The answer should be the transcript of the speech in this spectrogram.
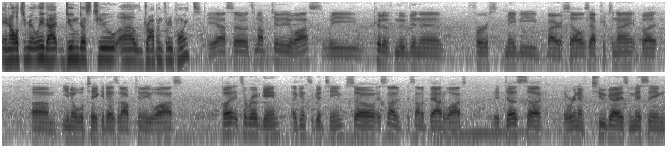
and ultimately that doomed us to uh, dropping three points. Yeah, so it's an opportunity loss. We could have moved in a first maybe by ourselves after tonight, but um, you know we'll take it as an opportunity loss. But it's a road game against a good team, so it's not a, it's not a bad loss. It does suck that we're gonna have two guys missing.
